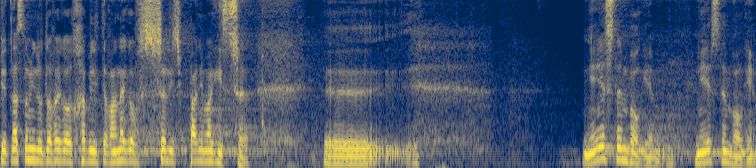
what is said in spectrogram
15-minutowego habilitowanego wstrzelić panie magistrze. Yy... Nie jestem Bogiem. Nie jestem Bogiem.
